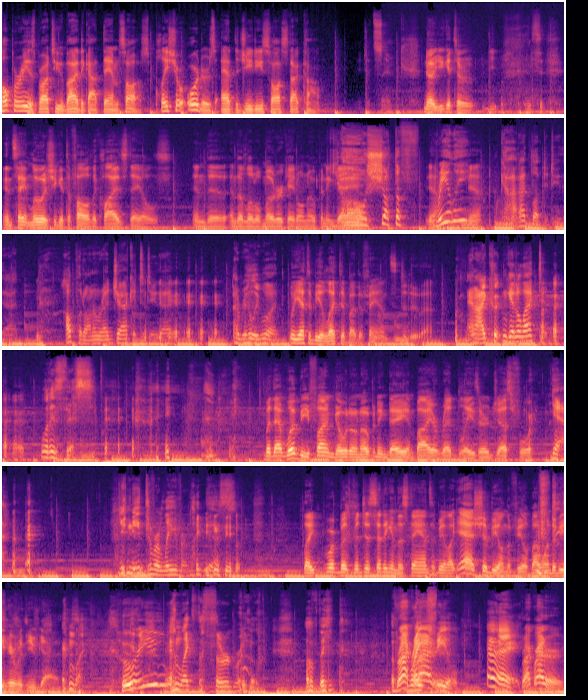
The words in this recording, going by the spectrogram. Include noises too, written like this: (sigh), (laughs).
Pulpery is brought to you by the Goddamn Sauce. Place your orders at thegdsauce.com. soon. No, you get to in St. Louis. You get to follow the Clydesdales in the in the little motorcade on opening day. Oh, shut the. F- Yeah. Really? Yeah. God, I'd love to do that. I'll put on a red jacket to do that. (laughs) I really would. Well, you have to be elected by the fans to do that. And I couldn't get elected. (laughs) what is this? (laughs) But that would be fun going on opening day and buy a red blazer just for (laughs) Yeah. you need the reliever like this. (laughs) like but but just sitting in the stands and being like, yeah, it should be on the field, but I wanted to be here with you (laughs) guys. Like, Who are you? in like the third row of the of Brock right Ryder. field. Hey, Brock Ryder.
